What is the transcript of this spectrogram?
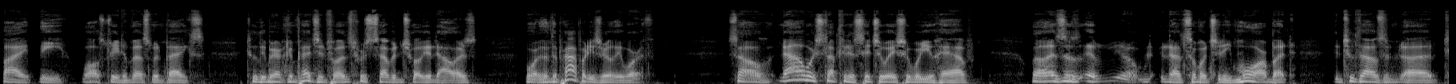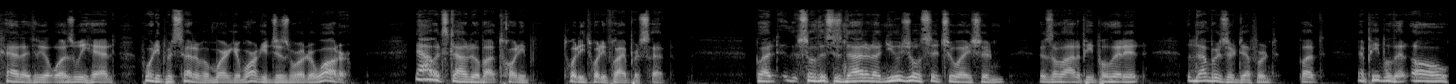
by the Wall Street investment banks to the American pension funds for $7 trillion more than the property is really worth. So now we're stuck in a situation where you have, well, as a, you know, not so much anymore, but in 2010, I think it was, we had 40% of American mortgages were underwater. Now it's down to about 20, 20 25%. But so this is not an unusual situation. There's a lot of people in it. The numbers are different, but there are people that owe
